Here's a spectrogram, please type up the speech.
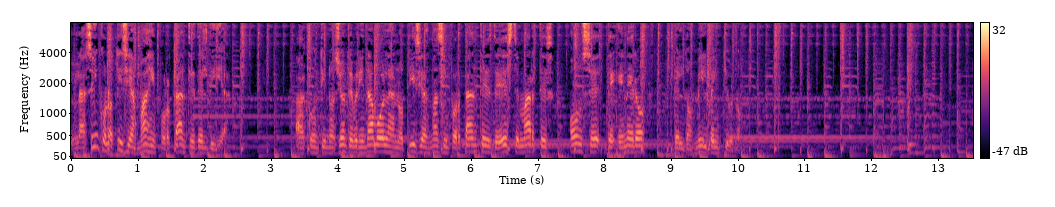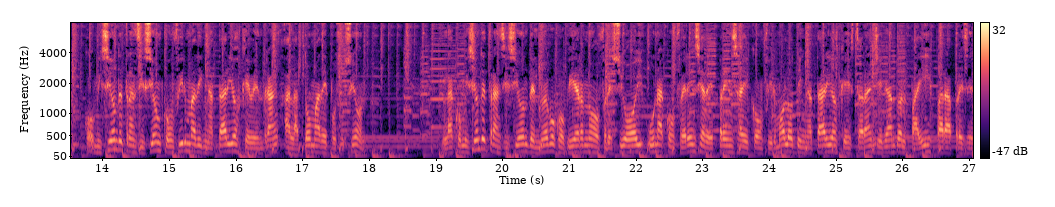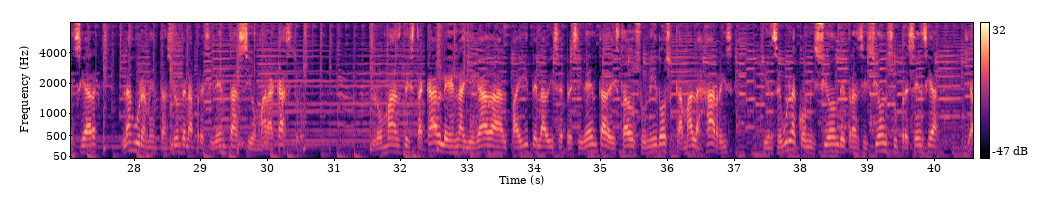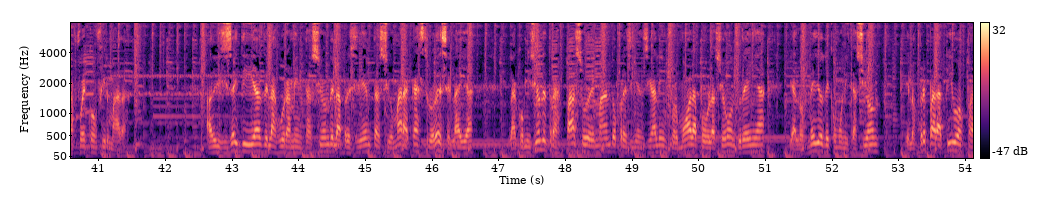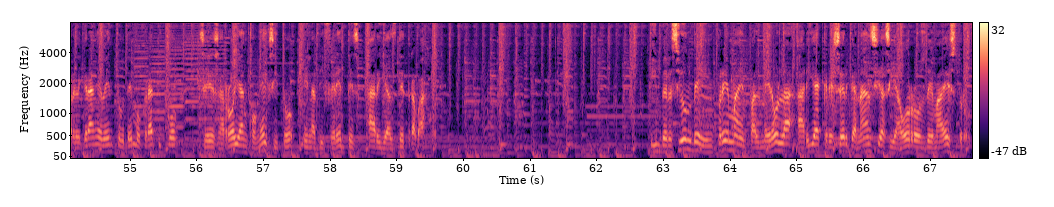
las cinco noticias más importantes del día. A continuación te brindamos las noticias más importantes de este martes 11 de enero del 2021. Comisión de Transición confirma dignatarios que vendrán a la toma de posesión. La Comisión de Transición del nuevo gobierno ofreció hoy una conferencia de prensa y confirmó los dignatarios que estarán llegando al país para presenciar la juramentación de la presidenta Xiomara Castro. Lo más destacable es la llegada al país de la vicepresidenta de Estados Unidos, Kamala Harris, quien según la Comisión de Transición su presencia ya fue confirmada. A 16 días de la juramentación de la presidenta Xiomara Castro de Zelaya, la Comisión de Traspaso de Mando Presidencial informó a la población hondureña y a los medios de comunicación que los preparativos para el gran evento democrático se desarrollan con éxito en las diferentes áreas de trabajo. Inversión de Imprema en Palmerola haría crecer ganancias y ahorros de maestros.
